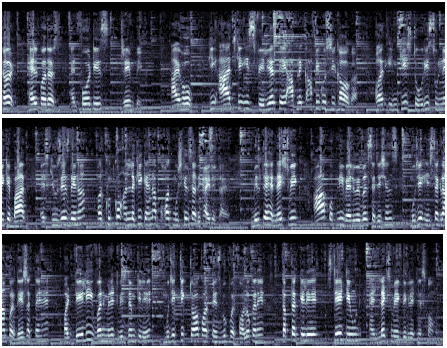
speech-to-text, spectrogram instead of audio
third help others and fourth is dream big I hope कि आज के इस फेलियर से आपने काफ़ी कुछ सीखा होगा। और इनकी स्टोरी सुनने के बाद एक्सक्यूजेस देना और खुद को अनलकी कहना बहुत मुश्किल सा दिखाई देता है। मिलते हैं नेक्स्ट वीक आप अपनी वैल्यूएबल सजेशंस मुझे इंस्टाग्राम पर दे सकते हैं और डेली वन मिनट विजडम के लिए मुझे टिकटॉक और फेसबुक पर फॉलो करें। तब तक के लिए stay tuned and let's make the greatness common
